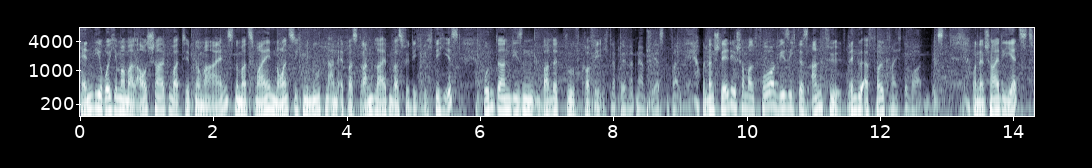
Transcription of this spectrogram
Handy ruhig immer mal ausschalten, war Tipp Nummer eins. Nummer zwei, 90 Minuten an etwas dranbleiben, was für dich wichtig ist. Und dann diesen Bulletproof Coffee. Ich glaube, der wird mir am schwersten fallen. Und dann stell dir schon mal vor, wie sich das anfühlt, wenn du erfolgreich geworden bist. Und entscheide jetzt,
